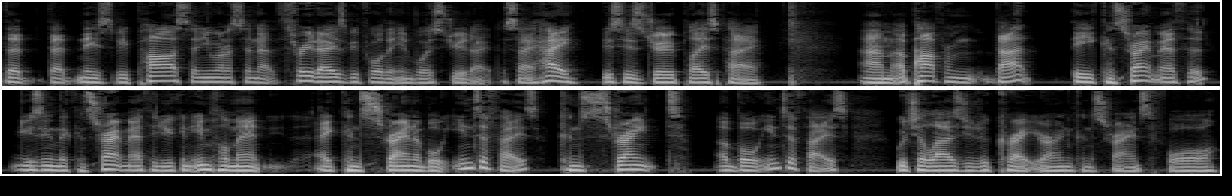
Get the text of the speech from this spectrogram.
that that needs to be passed, and you want to send that three days before the invoice due date to say, hey, this is due, please pay. Um, apart from that, the constraint method, using the constraint method, you can implement a constrainable interface, constraintable interface, which allows you to create your own constraints for,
